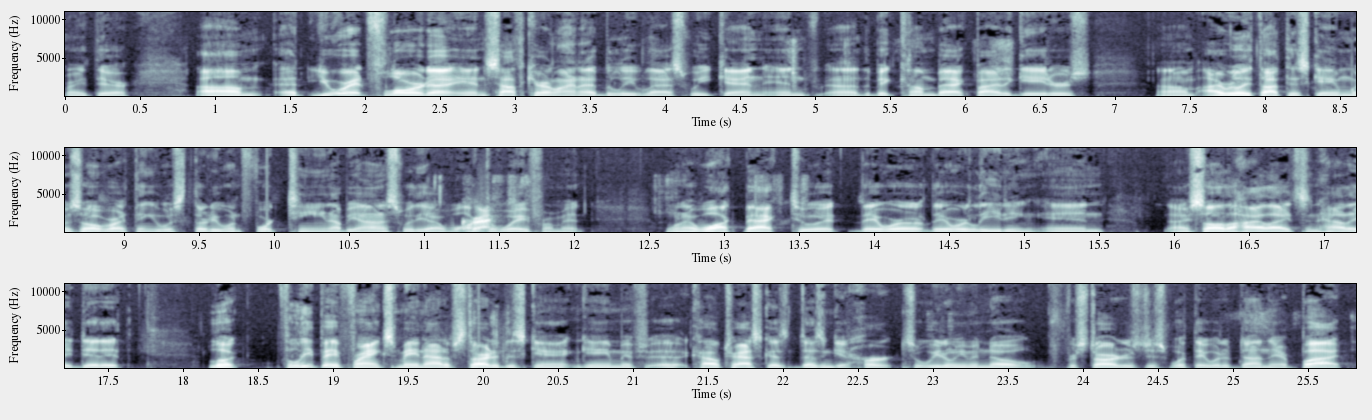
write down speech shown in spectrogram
right there. Um, at, you were at Florida and South Carolina, I believe, last weekend, and uh, the big comeback by the Gators. Um, I really thought this game was over. I think it was 31-14. I'll be honest with you, I walked Correct. away from it. When I walked back to it, they were they were leading, and I saw the highlights and how they did it. Look, Felipe Franks may not have started this game if uh, Kyle Trask doesn't get hurt, so we don't even know for starters just what they would have done there. But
